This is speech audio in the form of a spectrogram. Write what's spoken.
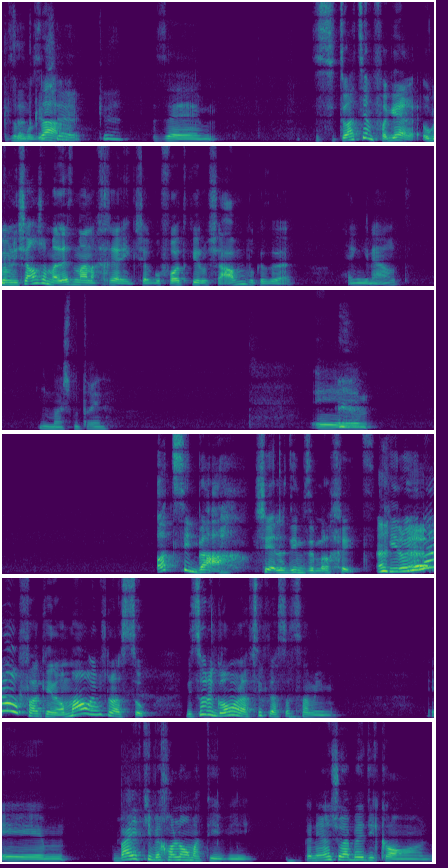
קצת מוזר. קשה, כן. זה... זה סיטואציה מפגרת. הוא גם נשאר שם מלא זמן אחרי, כשהגופות כאילו שם, וכזה hanging out. ממש מטריד. אה, עוד סיבה שילדים זה מלחיץ. כאילו, you know fucking, מה ההורים שלו עשו? ניסו לגרום לו להפסיק לעשות סמים. אה, בית כביכול נורמטיבי. כנראה שהוא היה בדיכאון,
